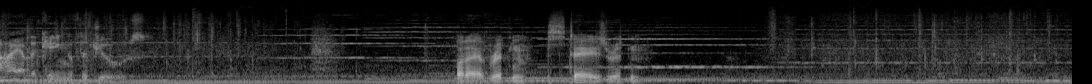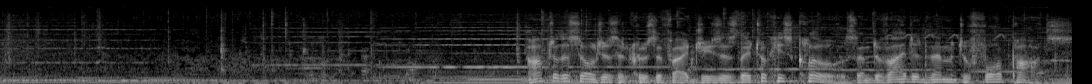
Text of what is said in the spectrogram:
I am the king of the Jews. What I have written stays written. After the soldiers had crucified Jesus, they took his clothes and divided them into four parts,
